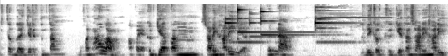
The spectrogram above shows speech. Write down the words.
Kita belajar tentang bukan alam apa ya kegiatan sehari-hari ya. Benar. Lebih ke kegiatan sehari-hari.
